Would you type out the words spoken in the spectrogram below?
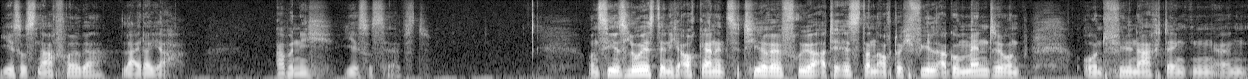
Jesus Nachfolger leider ja. Aber nicht Jesus selbst. Und C.S. Lewis, den ich auch gerne zitiere, früher Atheist, dann auch durch viel Argumente und, und viel Nachdenken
